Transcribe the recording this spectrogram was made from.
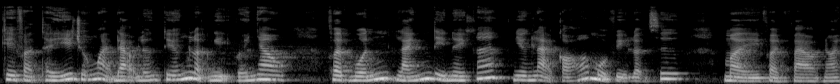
Khi Phật thấy chúng ngoại đạo lớn tiếng luận nghị với nhau, Phật muốn lánh đi nơi khác nhưng lại có một vị luận sư mời Phật vào nói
